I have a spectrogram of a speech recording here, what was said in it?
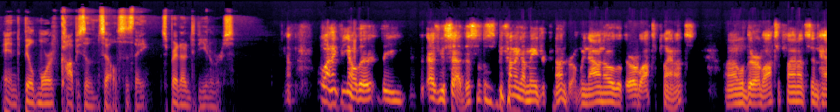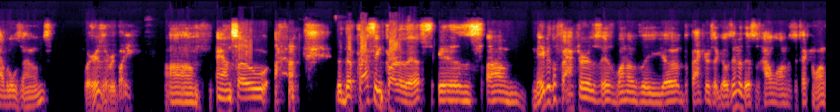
and build more copies of themselves as they spread out into the universe? Well, I think you know the the as you said, this is becoming a major conundrum. We now know that there are lots of planets. Uh, there are lots of planets in habitable zones. Where is everybody? Um, and so the depressing part of this is um, maybe the factors is, is one of the uh, the factors that goes into this is how long does the techno-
